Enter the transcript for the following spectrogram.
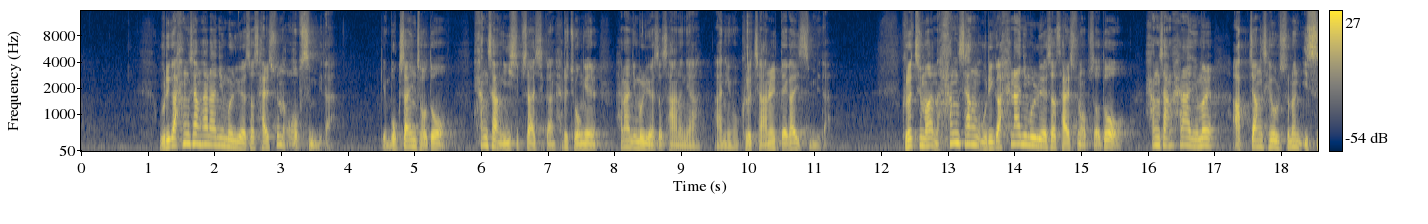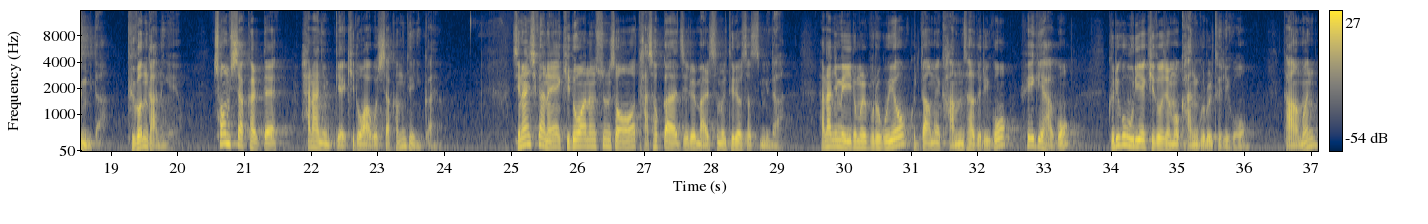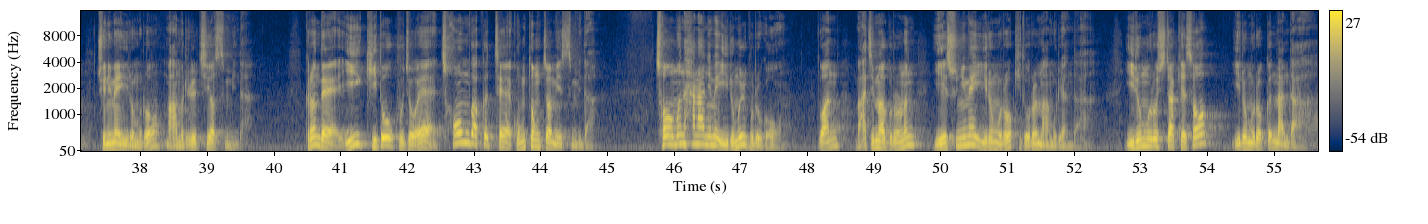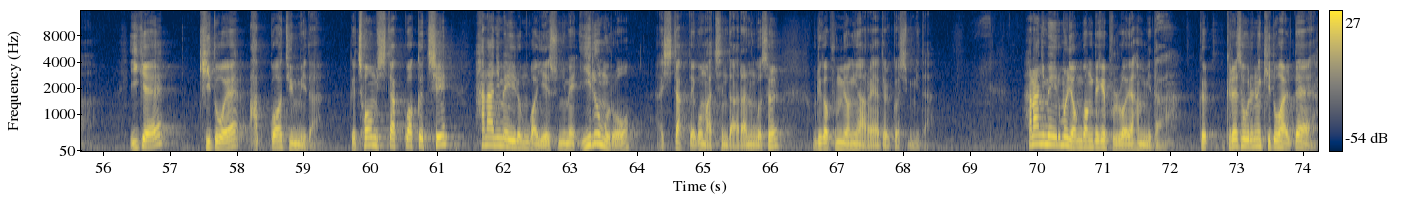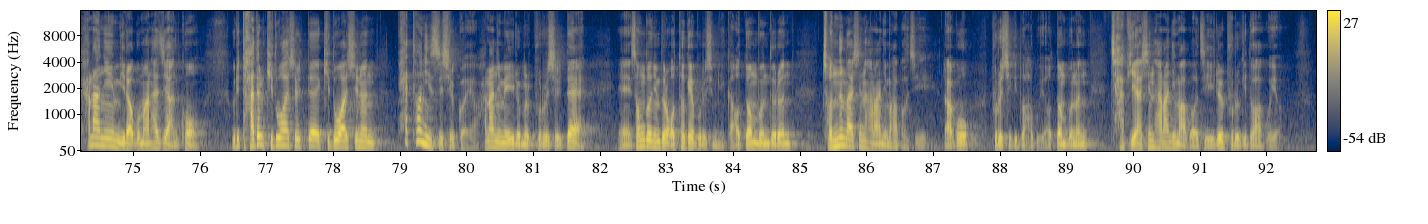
우리가 항상 하나님을 위해서 살 수는 없습니다. 목사인 저도 항상 24시간 하루 종일 하나님을 위해서 사느냐? 아니요. 그렇지 않을 때가 있습니다. 그렇지만 항상 우리가 하나님을 위해서 살 수는 없어도 항상 하나님을 앞장 세울 수는 있습니다. 그건 가능해요. 처음 시작할 때 하나님께 기도하고 시작하면 되니까요. 지난 시간에 기도하는 순서 다섯 가지를 말씀을 드렸었습니다. 하나님의 이름을 부르고요. 그 다음에 감사드리고 회개하고 그리고 우리의 기도 제목 간구를 드리고 다음은 주님의 이름으로 마무리를 지었습니다. 그런데 이 기도 구조에 처음과 끝에 공통점이 있습니다. 처음은 하나님의 이름을 부르고 또한 마지막으로는 예수님의 이름으로 기도를 마무리한다. 이름으로 시작해서 이름으로 끝난다. 이게 기도의 앞과 뒤입니다. 그 처음 시작과 끝이 하나님의 이름과 예수님의 이름으로 시작되고 마친다라는 것을 우리가 분명히 알아야 될 것입니다. 하나님의 이름을 영광되게 불러야 합니다. 그, 그래서 우리는 기도할 때 하나님이라고만 하지 않고 우리 다들 기도하실 때 기도하시는 패턴이 있으실 거예요. 하나님의 이름을 부르실 때 예, 성도님들 어떻게 부르십니까? 어떤 분들은 전능하신 하나님 아버지라고 부르시기도 하고요. 어떤 분은 자비하신 하나님 아버지를 부르기도 하고요.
